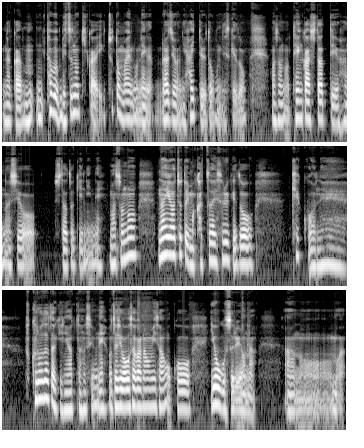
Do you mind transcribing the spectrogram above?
なんか多分別の機会ちょっと前のねラジオに入ってると思うんですけど、まあ、その転化したっていう話をした時にね、まあ、その内容はちょっと今割愛するけど結構ね袋叩きにあったんですよね私が大坂なおみさんをこう擁護するような。あのまあ、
